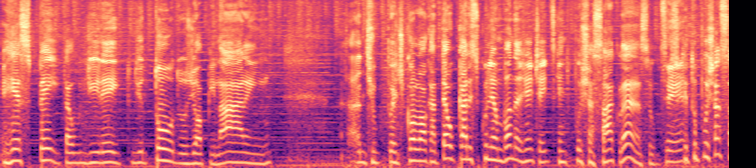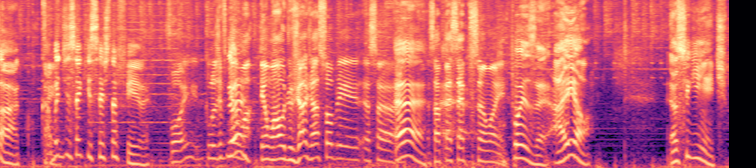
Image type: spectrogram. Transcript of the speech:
respeita o direito de todos de opinarem. Ah, Tipo, a gente coloca até o cara esculhambando a gente aí, diz que a gente puxa saco, né? Diz Sim. que tu puxa saco. Acaba disso aqui sexta-feira. Foi. Inclusive tem, É. um, tem um áudio já já sobre essa, É. essa percepção aí. Pois é. Aí, ó. É o seguinte.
